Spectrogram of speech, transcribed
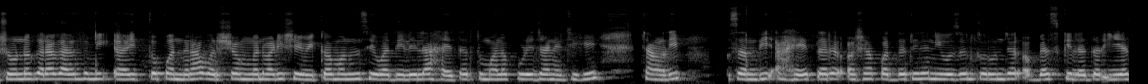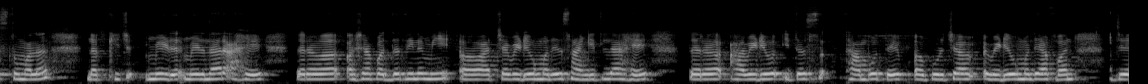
शोधणं करा. कारण तुम्ही इतकं पंधरा वर्ष अंगणवाडी सेविका म्हणून सेवा दिलेला आहे तर तुम्हाला पुढे जाण्याची ही चांगली संधी आहे तर अशा पद्धतीने नियोजन करून जर अभ्यास केला तर येस तुम्हाला नक्कीच मिळ मिळणार आहे. तर अशा पद्धतीने मी आजच्या व्हिडिओमध्ये सांगितलं आहे. तर हा व्हिडिओ इथंच थांबवते. पुढच्या व्हिडिओमध्ये आपण जे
